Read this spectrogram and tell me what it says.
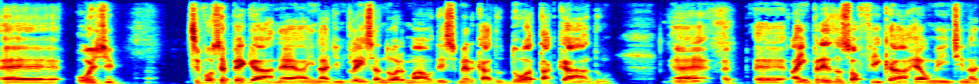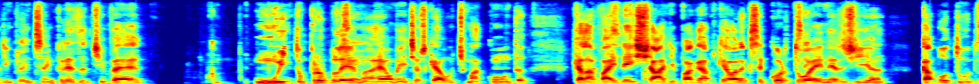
é, hoje, se você pegar né, a inadimplência normal desse mercado do atacado, é, é, é, a empresa só fica realmente inadimplente se a empresa tiver muito problema, Sim. realmente, acho que é a última conta que ela Vai deixar de pagar, porque a hora que você cortou Sim. a energia, acabou tudo,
